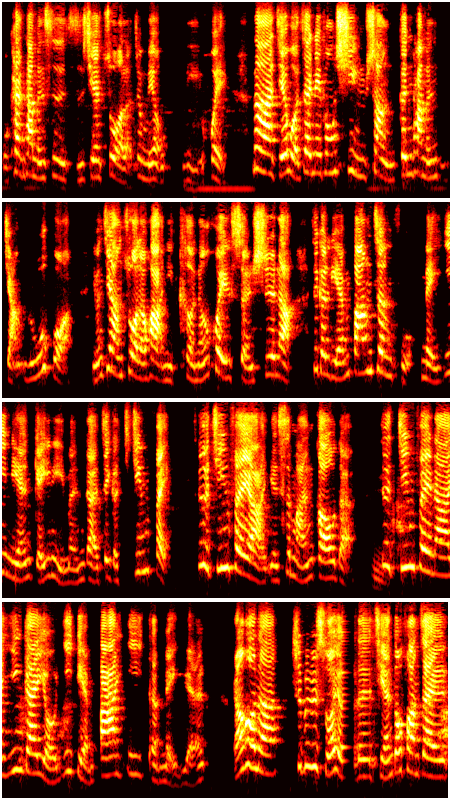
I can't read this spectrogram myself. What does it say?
我看他们是直接做了，就没有理会。那结果在那封信上跟他们讲，如果你们这样做的话，你可能会损失了这个联邦政府每一年给你们的这个经费。这个经费啊也是蛮高的，这经费呢应该有一点八亿的美元。然后呢，是不是所有的钱都放在？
